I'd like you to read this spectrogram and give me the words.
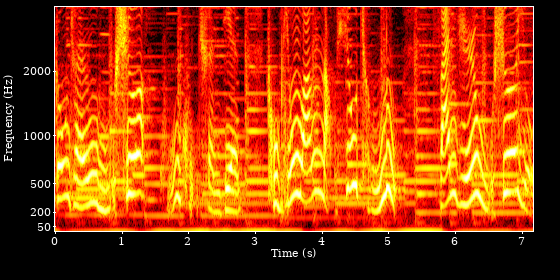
忠臣伍奢苦苦劝谏，楚平王恼羞成怒，反指伍奢有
